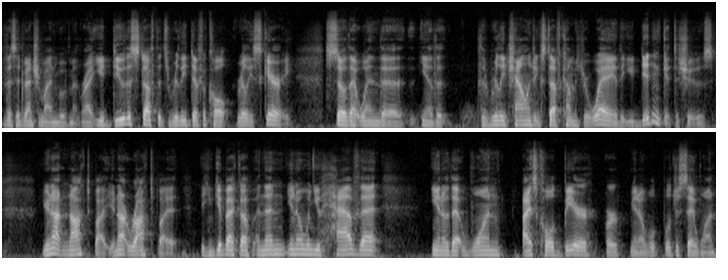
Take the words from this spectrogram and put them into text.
this adventure mind movement, right? You do the stuff that's really difficult, really scary, so that when the you know the the really challenging stuff comes your way that you didn't get to choose, you're not knocked by it, you're not rocked by it. You can get back up, and then you know when you have that, you know that one ice cold beer, or you know we'll we'll just say one,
